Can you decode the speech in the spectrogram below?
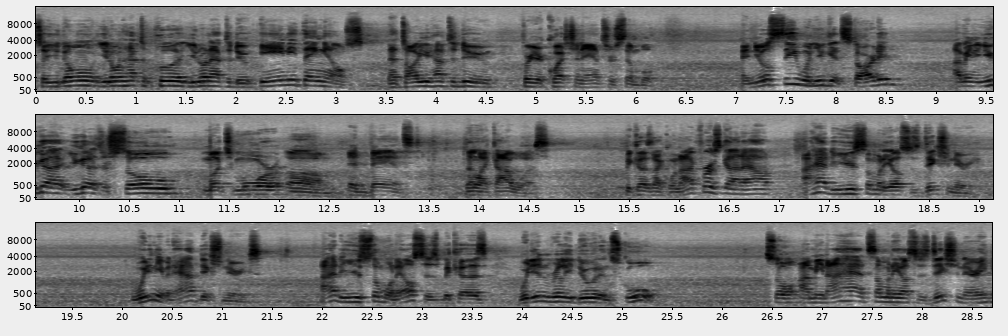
So you don't you don't have to put you don't have to do anything else. That's all you have to do for your question answer symbol. And you'll see when you get started. I mean, you got you guys are so much more um, advanced than like I was, because like when I first got out, I had to use somebody else's dictionary. We didn't even have dictionaries. I had to use someone else's because we didn't really do it in school. So I mean, I had somebody else's dictionary.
